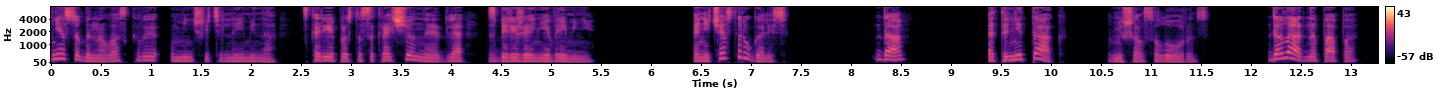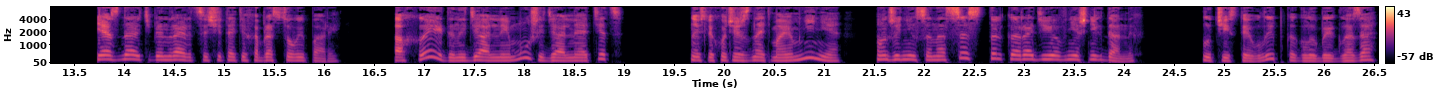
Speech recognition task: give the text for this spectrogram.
Не особенно ласковые уменьшительные имена, скорее просто сокращенные для сбережения времени. Они часто ругались? Да. Это не так, вмешался Лоуренс. Да ладно, папа. Я знаю, тебе нравится считать их образцовой парой. А Хейден — идеальный муж, идеальный отец. Но если хочешь знать мое мнение, он женился на Сесс только ради ее внешних данных. Лучистая улыбка, голубые глаза,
